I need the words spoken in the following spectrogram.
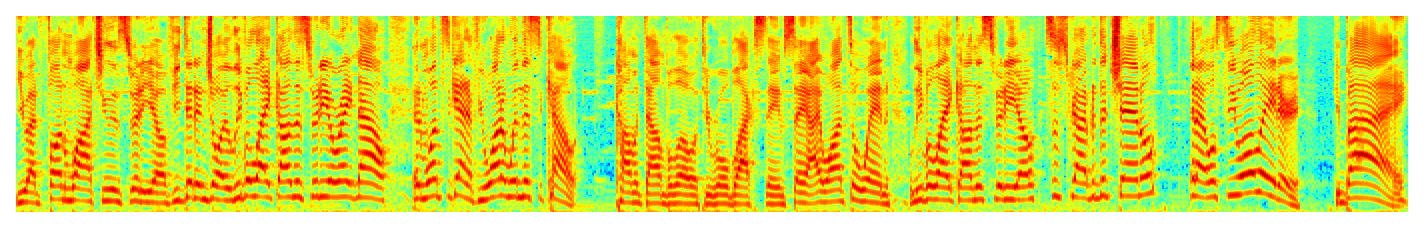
you had fun watching this video. If you did enjoy, leave a like on this video right now. And once again, if you want to win this account, comment down below with your Roblox name. Say, I want to win. Leave a like on this video, subscribe to the channel, and I will see you all later. Goodbye.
